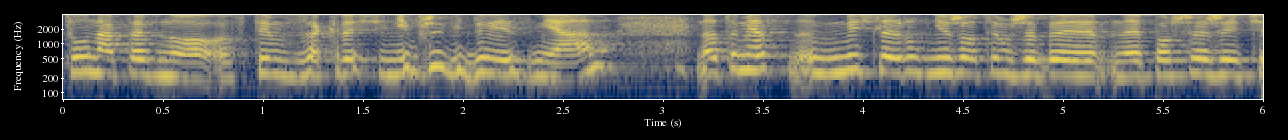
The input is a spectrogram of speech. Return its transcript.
tu na pewno w tym zakresie nie przewiduję zmian. Natomiast myślę również o tym, żeby poszerzyć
